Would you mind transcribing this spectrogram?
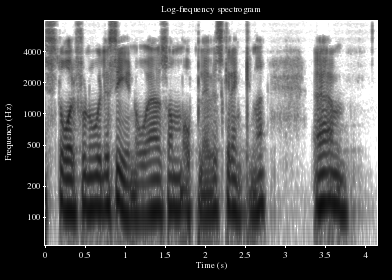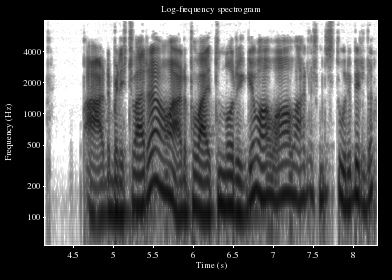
står for noe eller sier noe som oppleves krenkende. Um, er det blitt verre, og er det på vei til Norge? Hva, hva, hva er liksom det store bildet?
